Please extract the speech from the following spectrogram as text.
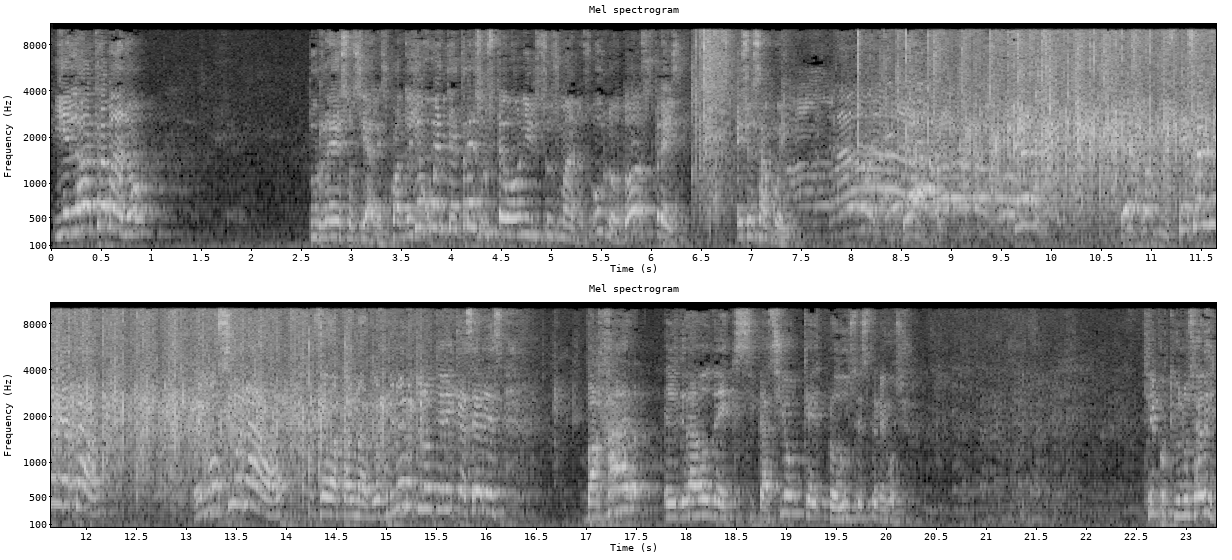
Y en la otra mano, tus redes sociales. Cuando yo cuente tres, usted va a unir sus manos. Uno, dos, tres. Eso es Amway. Ya. Entonces, cuando usted salga de acá, se va a calmar. Lo primero que uno tiene que hacer es bajar el grado de excitación que produce este negocio. Sí, porque uno sabe.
